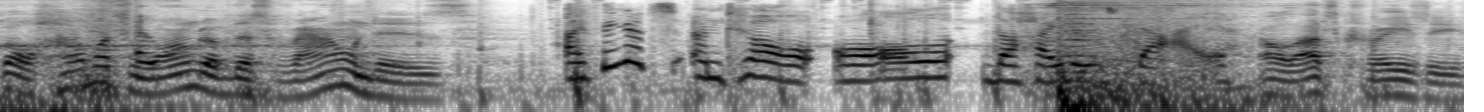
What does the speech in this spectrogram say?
Bro, how much longer of this round is? I think it's until all the hiders die. Oh, that's crazy.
